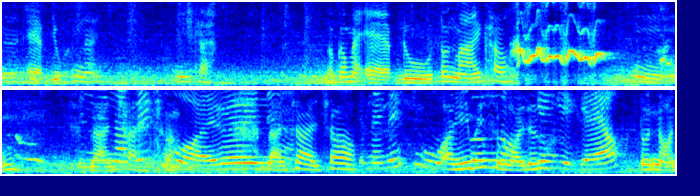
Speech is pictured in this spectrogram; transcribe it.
นะแอบอยู่ข้างใน นี่ค่ะ แล้วก็มาแอบดูต้นไม้เขา อืมหลานชายชอบสวยเลยหลานชายชอบ อันไหนไม่สวยอันนี้ไม่สวยเด้อเกงอีกแล้วโดนหนอน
